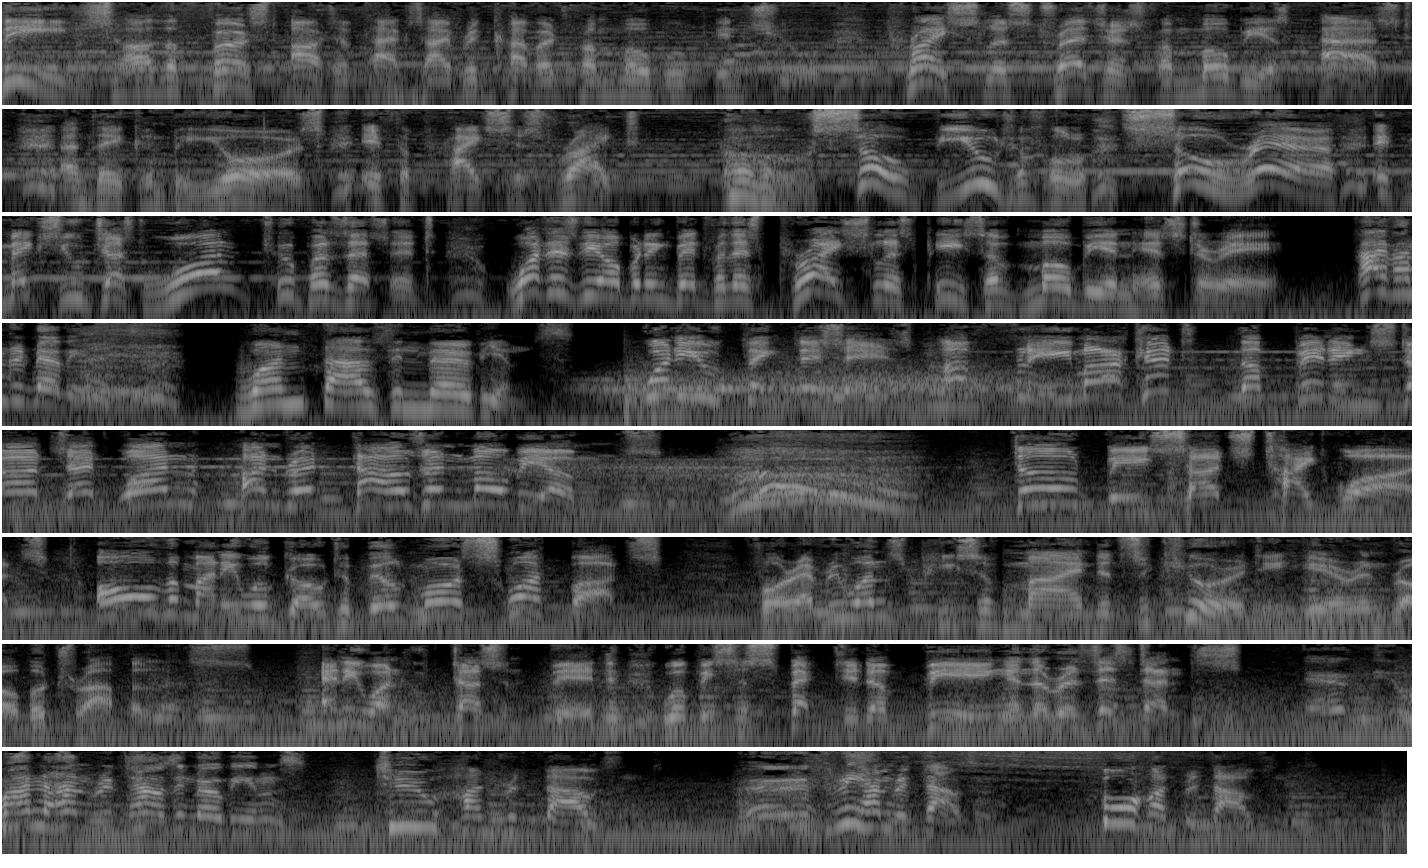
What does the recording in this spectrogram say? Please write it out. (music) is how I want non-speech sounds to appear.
These are the first artifacts I've recovered from Mobu Pinchu. Priceless treasures from Mobia's past, and they can be yours if the price is right. Oh, so beautiful, so rare, it makes you just want to possess it. What is the opening bid for this priceless piece of Mobian history? 500 Mobiums. 1,000 Mobiums. What do you think this is? A flea market? The bidding starts at 100,000 Mobiums. (gasps) Don't be such tightwads. All the money will go to build more SWAT bots. For everyone's peace of mind and security here in Robotropolis. Anyone who doesn't bid will be suspected of being in the Resistance. Uh, 100,000 Mobiums. 200,000. Uh, 300,000. 400,000.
